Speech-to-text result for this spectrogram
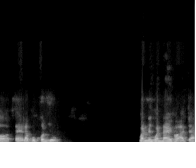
ต่อแต่ละบุคคลอยู่ วันหนึ่งวันใดเขาอาจจะ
